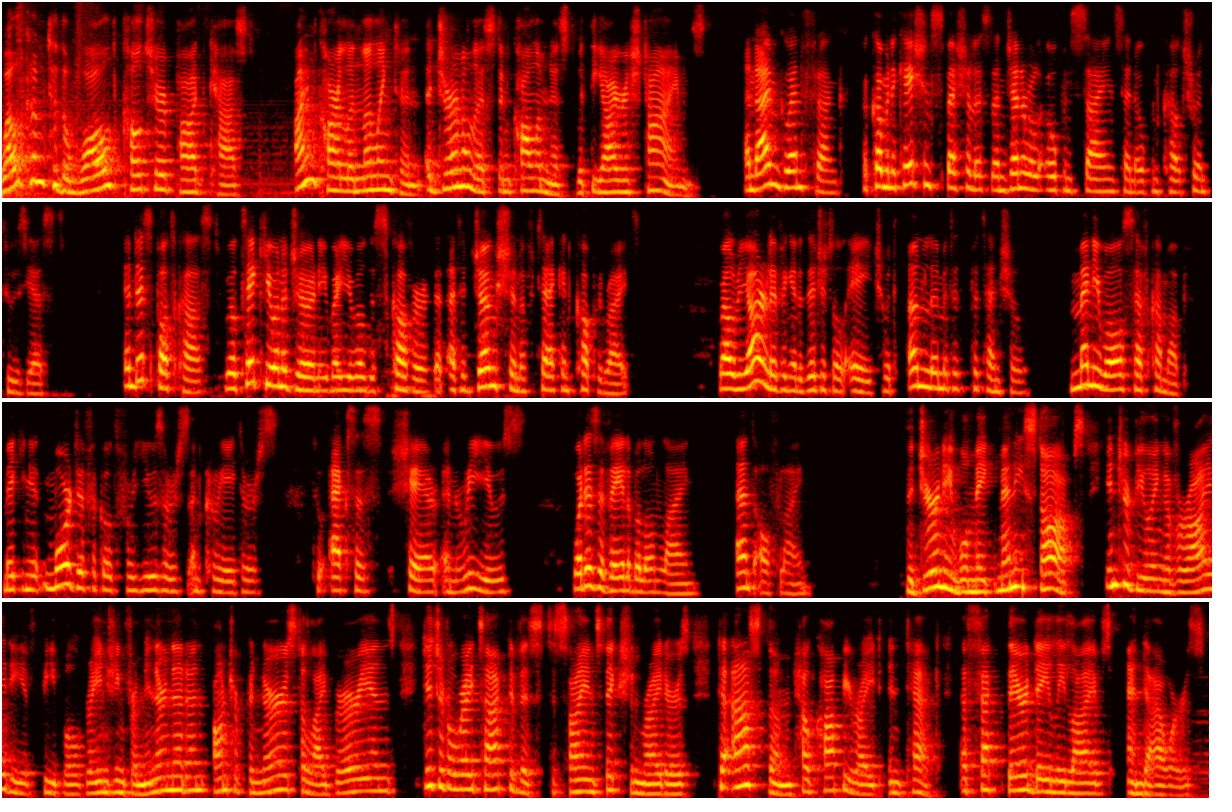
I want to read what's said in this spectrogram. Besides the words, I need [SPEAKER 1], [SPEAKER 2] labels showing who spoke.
[SPEAKER 1] Welcome to the Walled Culture Podcast. I'm Karlin Lillington, a journalist and columnist with the Irish Times.
[SPEAKER 2] And I'm Gwen Franck, a communications specialist and general open science and open culture enthusiast. In this podcast, we'll take you on a journey where you will discover that at the junction of tech and copyright, while we are living in a digital age with unlimited potential, many walls have come up, making it more difficult for users and creators to access, share, and reuse what is available online and offline.
[SPEAKER 1] The journey will make many stops, interviewing a variety of people, ranging from internet entrepreneurs to librarians, digital rights activists to science fiction writers, to ask them how copyright and tech affect their daily lives and ours.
